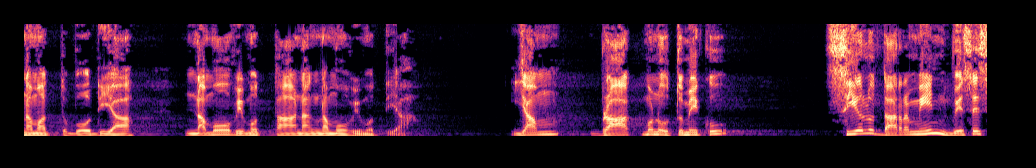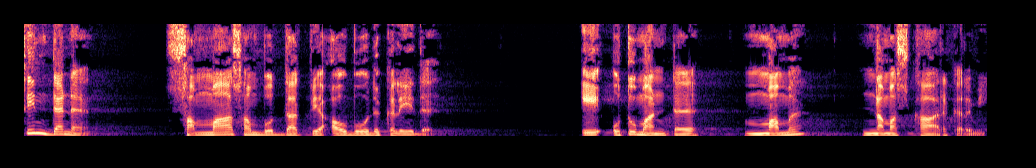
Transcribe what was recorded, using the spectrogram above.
නමත්තු බෝධයා නමෝ විමුත්තානං නමෝ විමුත්තියා. යම් බ්‍රාක්්මණු උතුමෙකු සියලු ධර්මයෙන් වෙසසින් දැන සම්මා සම්බුද්ධත්වය අවබෝධ කළේද. ඒ උතුමන්ට මම නමස්කාර කරමි.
